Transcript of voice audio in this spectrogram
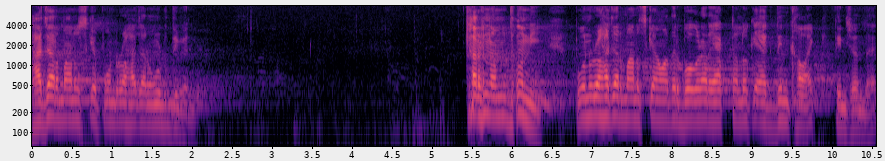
হাজার মানুষকে পনেরো হাজার উঁট দিবেন। তার নাম ধনী। পনেরো হাজার মানুষকে আমাদের বগুড়ার একটা লোকে একদিন খাওয়ায় তিন সন্ধ্যায়।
